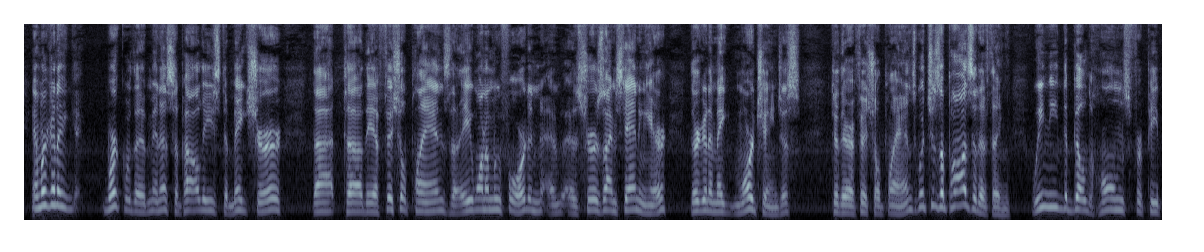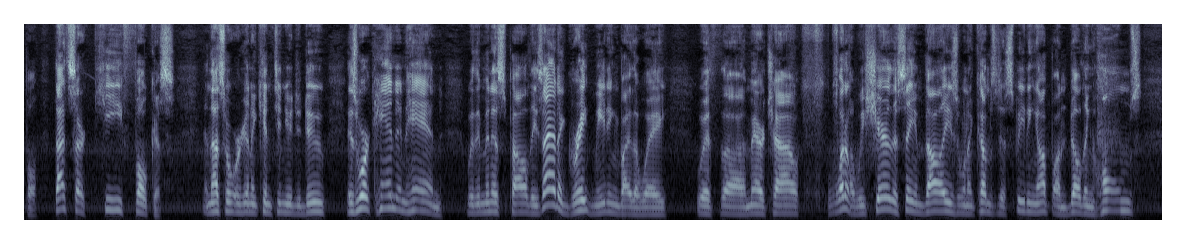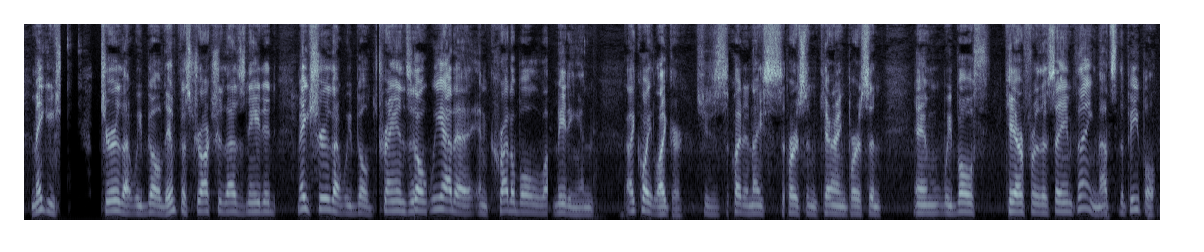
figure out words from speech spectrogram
and we're going to work with the municipalities to make sure that uh, the official plans that they want to move forward, and, and as sure as I'm standing here, they're going to make more changes to their official plans, which is a positive thing. We need to build homes for people. That's our key focus, and that's what we're going to continue to do: is work hand in hand with the municipalities. I had a great meeting, by the way, with uh, Mayor Chow. What we share the same values when it comes to speeding up on building homes, making sure that we build infrastructure that's needed, make sure that we build transit. So we had an incredible uh, meeting, and I quite like her. She's quite a nice person, caring person, and we both care for the same thing. That's the people.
